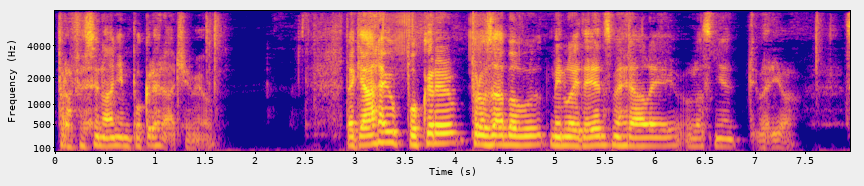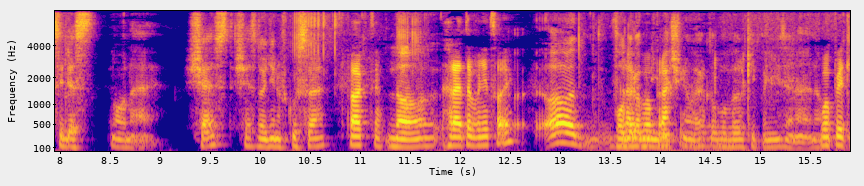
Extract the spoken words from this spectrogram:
Profesionálním poker hráčem, jo. Tak já hraju poker pro zábavu. Minulý týden jsme hráli vlastně, ty jo, asi des, no ne, šest, šest hodin v kuse. Fakt. jo. No, Hrajete o něco? o, o o drobný většinou, no. jako o velký peníze, ne, O no. pět,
